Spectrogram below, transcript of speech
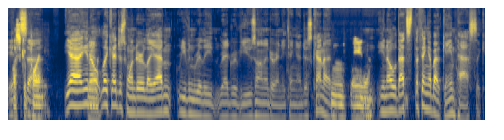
That's a It's, good uh, point. Yeah, you know, Yeah. like I just wonder, like I haven't even really read reviews on it or anything. I just kind of Mm, me either. N- you know that's the thing about game pass like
